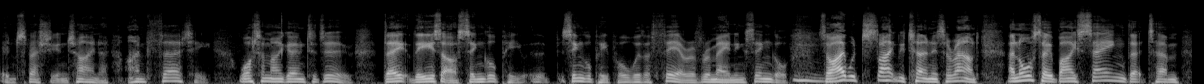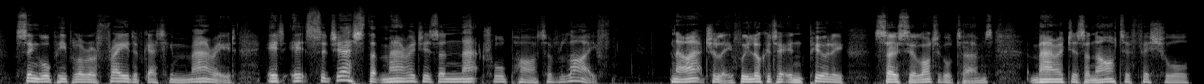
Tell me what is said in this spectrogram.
especially in China, I'm 30, what am I going to do? They, these are single, pe- single people with a fear of remaining single. Mm. So I would slightly turn it around. And also by saying that um, single people are afraid of getting married, it, it suggests that marriage is a natural part of life. Now, actually, if we look at it in purely sociological terms, marriage is an artificial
